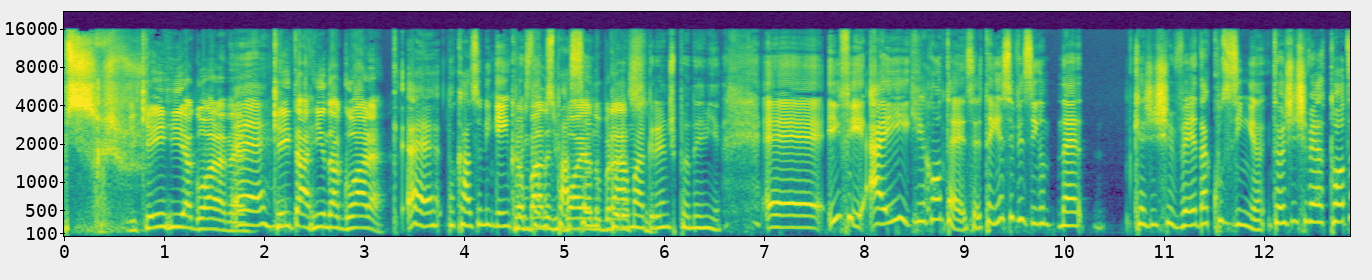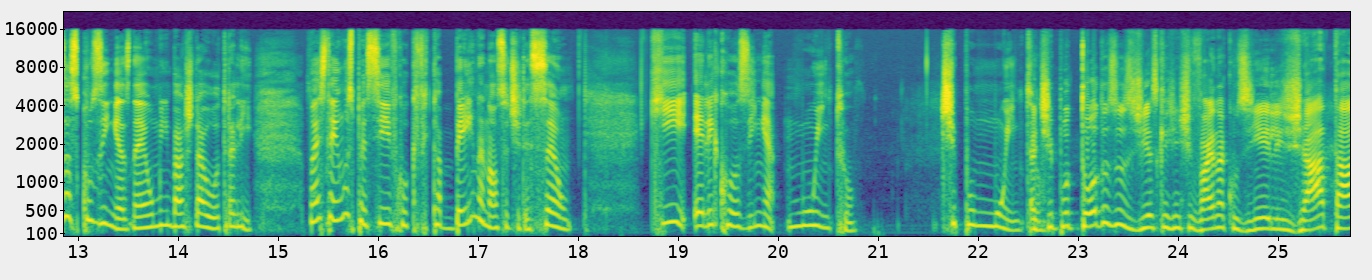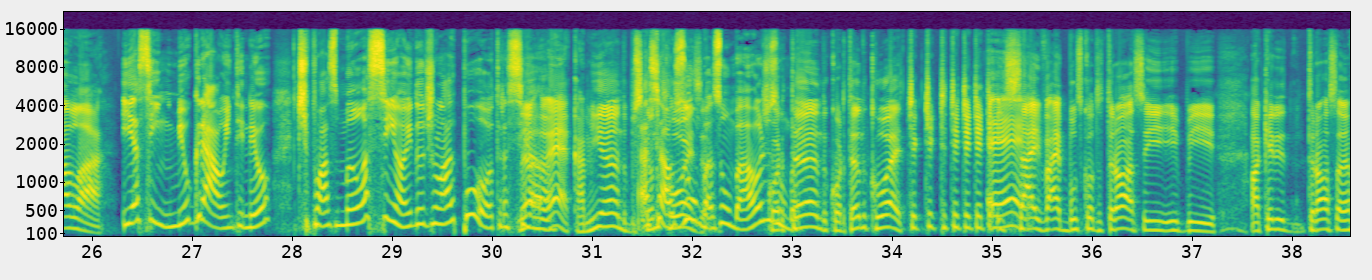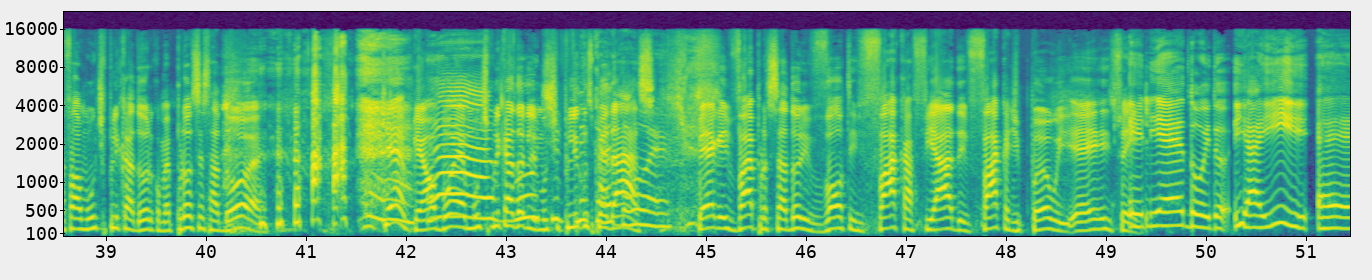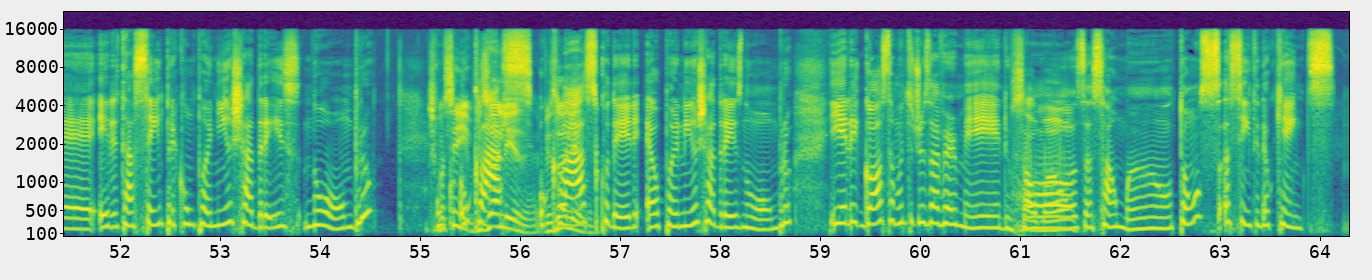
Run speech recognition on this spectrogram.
E quem ri agora, né? É. Quem tá rindo agora? É, no caso ninguém, Cambada estamos de boia passando no por braço. uma grande pandemia. É, enfim, aí o que, que acontece? Tem esse vizinho, né, que a gente vê da cozinha. Então a gente vê todas as cozinhas, né, uma embaixo da outra ali. Mas tem um específico que fica bem na nossa direção, que ele cozinha muito. Tipo, muito. É tipo, todos os dias que a gente vai na cozinha, ele já tá lá. E assim, mil grau, entendeu? Tipo, as mãos assim, ó, indo de um lado pro outro, assim, Não, ó. é, caminhando, buscando assim, ó, coisa. zumba, zumba, hoje zumba. Cortando, cortando coisa. Tchic, tchic, tchic, tchic, tchic, É. E sai, vai, busca outro troço. E, e- e aquele troço, eu ia falar multiplicador, como é processador. que é, porque é uma boa, é Ah, multiplicador, ele multiplica os multiplicador. pedaços. Pega e vai, processador, e volta, e faca afiada, e faca de pão, e é isso aí. Ele é doido. E aí, é, ele tá sempre com um paninho xadrez no ombro. Tipo O- assim, o visualiza, O visualiza. clássico dele é o paninho xadrez no ombro. E ele gosta muito de usar vermelho, Salmão. rosa, salmão. Tons assim, entendeu? Quentes.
